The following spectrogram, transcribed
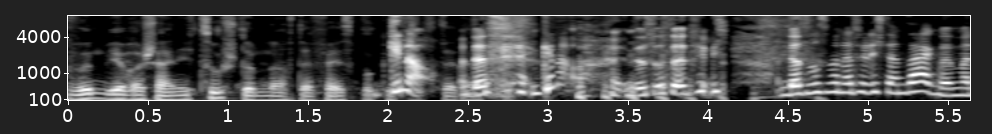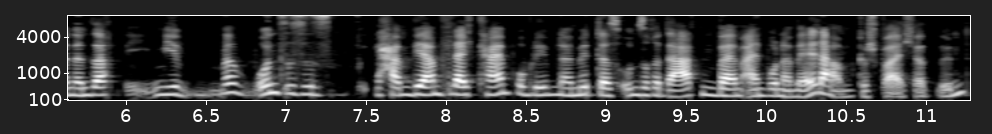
würden wir wahrscheinlich zustimmen nach der facebook Genau, das, genau. Das ist natürlich, und das muss man natürlich dann sagen, wenn man dann sagt, mir, uns ist es, haben, wir haben vielleicht kein Problem damit, dass unsere Daten beim Einwohnermeldeamt gespeichert sind,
